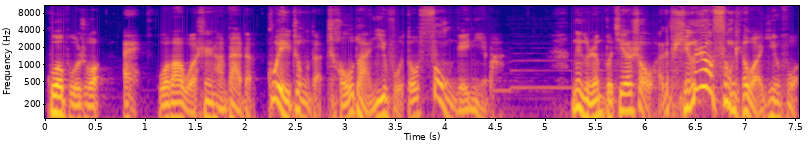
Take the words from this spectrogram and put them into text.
郭璞说：“哎，我把我身上带的贵重的绸缎衣服都送给你吧。”那个人不接受啊，你凭什么送给我衣服？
